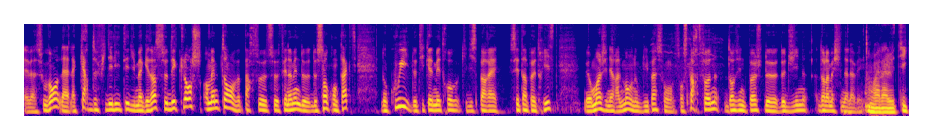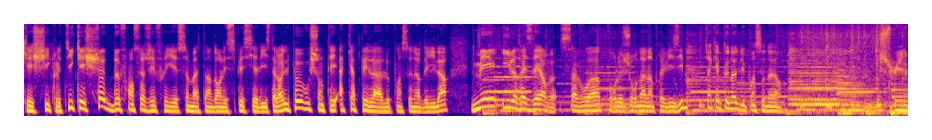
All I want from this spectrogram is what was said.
eh ben souvent la, la, carte de fidélité du magasin se déclenche en même temps par ce, ce phénomène de, de sans contact. Donc oui, le ticket de métro qui disparaît, c'est un peu triste, mais au moins généralement on n'oublie pas son, son, smartphone dans une poche de, de, jean dans la machine à laver. Voilà le ticket chic, le ticket choc de François Geffrier ce matin dans les spécialistes. Alors il peut vous chanter a cappella le poinçonneur des lilas, mais il réserve sa voix pour le journal imprévisible. Tiens quelques notes du poinçonneur. Je suis le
